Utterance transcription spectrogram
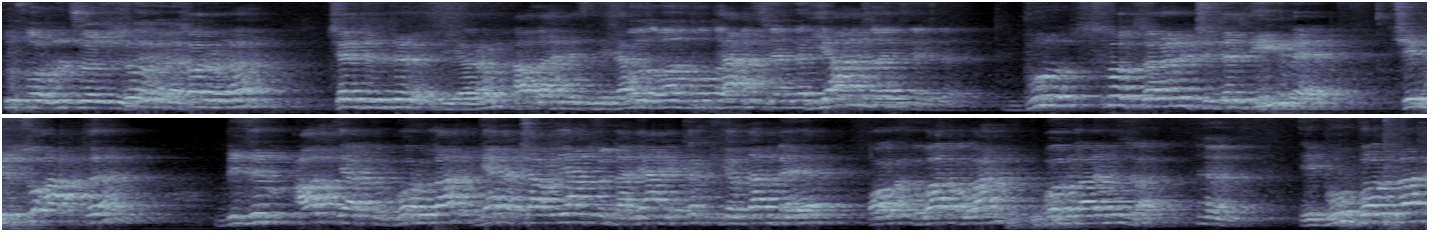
Su sorunu çözdü. Su sorunu çözüldü diyorum Allah'ın izniyle. O zaman muhtarımız Ha, cennet yani bu su sorunu çözüldüğü gibi şimdi su aktı. Bizim altyapı borular gene çağlayan sudan yani 40 yıldan beri ola- var olan borularımız var. Evet. E bu borular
